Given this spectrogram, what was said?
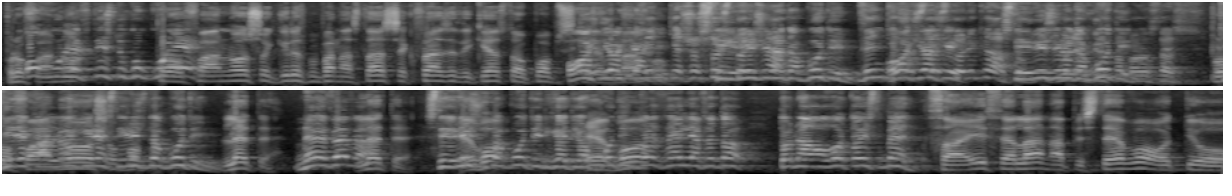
Ο βουλευτής του ΚΚΕ. Προφανώς ο κύριος Παπαναστάσης εκφράζει δικές του απόψεις. Όχι, κύριε όχι, Βλάχο. όχι. Δεν είναι και σωστό Στηρίζουν ιστορικά. τον Πούτιν. Δεν είναι και όχι, σωστό όχι. ιστορικά αυτό Στηρίζουν που τον λέει ο κ. Πούτιν. Παπαναστάσης. Κύριε Προφανώς Καλόγερε, ο στηρίζουν Πα- τον Πούτιν. Λέτε. Ναι, βέβαια. Λέτε. Στηρίζουν Εγώ- τον Πούτιν γιατί ο εγώ- Πούτιν δεν θέλει αυτό το, τον αγωγό το EastMed. Θα ήθελα να πιστεύω ότι ο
